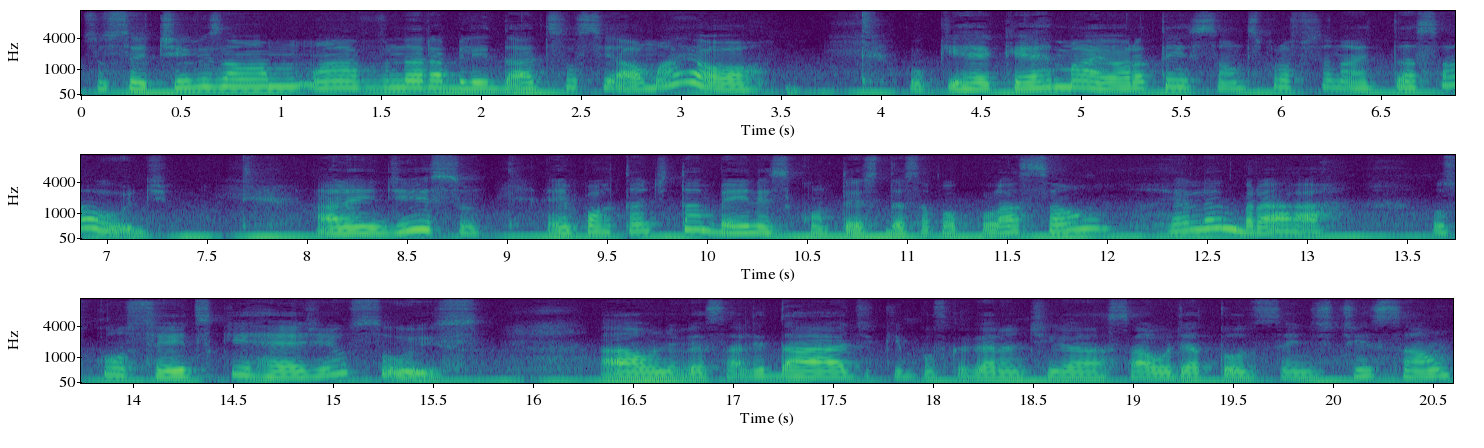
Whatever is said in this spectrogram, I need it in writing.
suscetíveis a uma, uma vulnerabilidade social maior o que requer maior atenção dos profissionais da saúde. Além disso, é importante também, nesse contexto dessa população, relembrar os conceitos que regem o SUS. A universalidade, que busca garantir a saúde a todos sem distinção,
